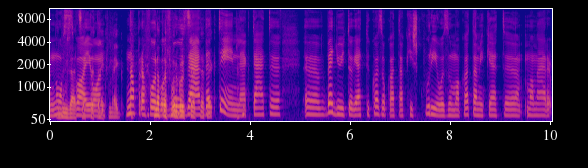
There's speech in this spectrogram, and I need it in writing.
noszvajon, meg. napraforgott búzát, de tényleg, tehát begyűjtögettük azokat a kis kuriózumokat, amiket ma már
